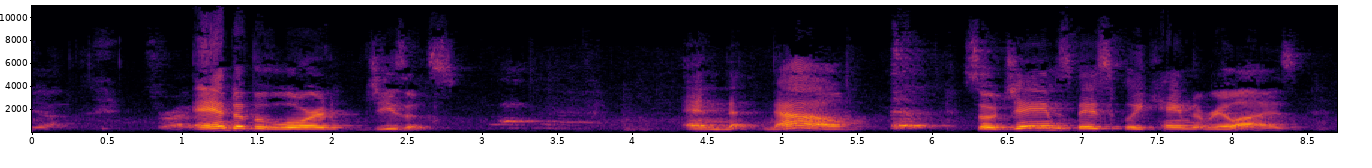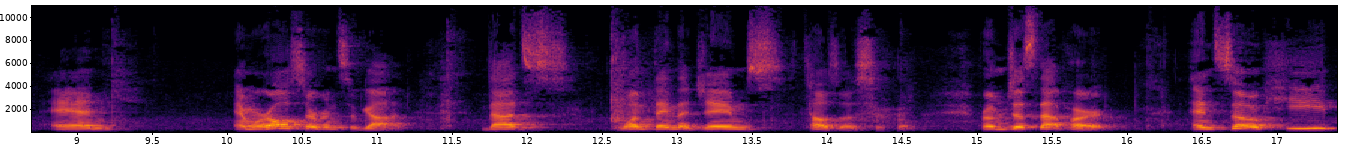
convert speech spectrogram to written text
Yeah, right. And of the Lord Jesus. And now, so James basically came to realize, and and we're all servants of God. That's one thing that James tells us from just that part. And so he,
